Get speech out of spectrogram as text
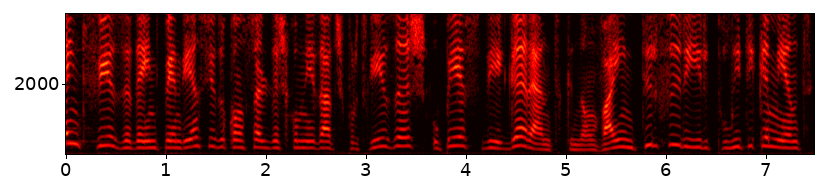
Em defesa da independência do Conselho das Comunidades Portuguesas, o PSD garante que não vai interferir politicamente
